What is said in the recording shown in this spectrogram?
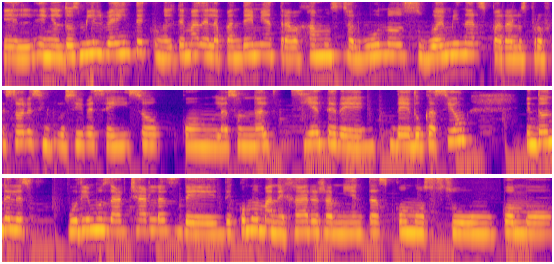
en el 2020, con el tema de la pandemia, trabajamos algunos webinars para los profesores, inclusive se hizo con la Zonal 7 de, educación, en donde les pudimos dar charlas de, cómo manejar herramientas como Zoom, como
